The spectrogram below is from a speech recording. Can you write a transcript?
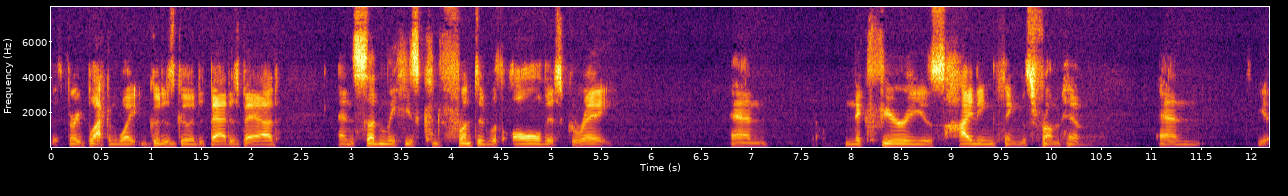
it's very black and white, good is good, bad is bad, and suddenly he's confronted with all this gray. And you know, Nick Fury is hiding things from him, and you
